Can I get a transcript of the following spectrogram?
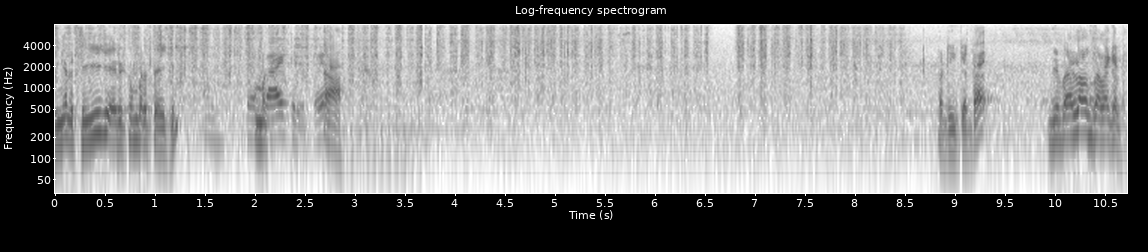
ഇങ്ങനെ ചീകി എടുക്കുമ്പോഴത്തേക്കും ആ. പഠിക്കട്ടെ ഇനി വെള്ളം തിളക്കട്ടെ.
